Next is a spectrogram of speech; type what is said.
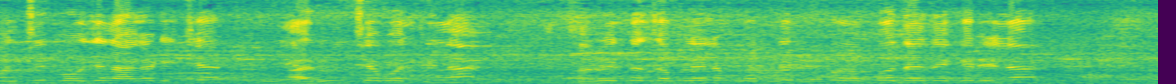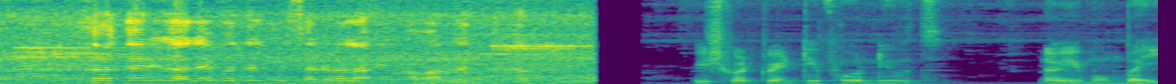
वंचित बहुजन आघाडीच्या आयुर्वेदच्या वतीनं सर्व इथं जमलेल्या प्रत्येक पदाधिकारीला सहकारी झाल्याबद्दल मी सर्वांना आभार व्यक्त करतो. विश्व ट्वेंटी फोर न्यूज नवी मुंबई.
